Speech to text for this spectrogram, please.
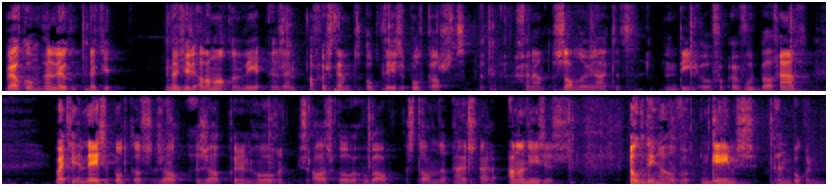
Welkom en leuk dat, je, dat jullie allemaal weer zijn afgestemd op deze podcast, eh, genaamd Sander United, die over voetbal gaat. Wat je in deze podcast zal, zal kunnen horen, is alles over voetbal, standen, uitslagen, analyses, ook dingen over games en boeken.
